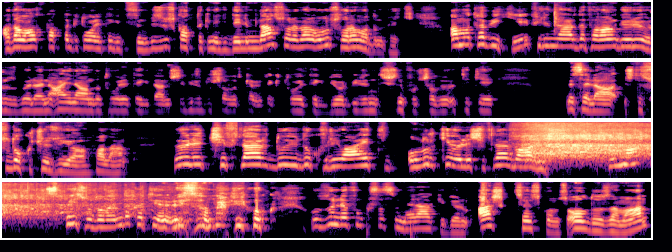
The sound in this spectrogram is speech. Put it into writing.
adam alt kattaki tuvalete gitsin, biz üst kattakine gidelimden sonra ben onu soramadım pek. Ama tabii ki filmlerde falan görüyoruz böyle hani aynı anda tuvalete giden işte biri duş alırken öteki tuvalete gidiyor, birinin dişini fırçalıyor, öteki mesela işte sudoku çözüyor falan. Böyle çiftler duyduk, rivayet olur ki öyle çiftler varmış. Ama Space odalarında katiyen öyle insanlar yok. Uzun lafın kısası merak ediyorum. Aşk söz konusu olduğu zaman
